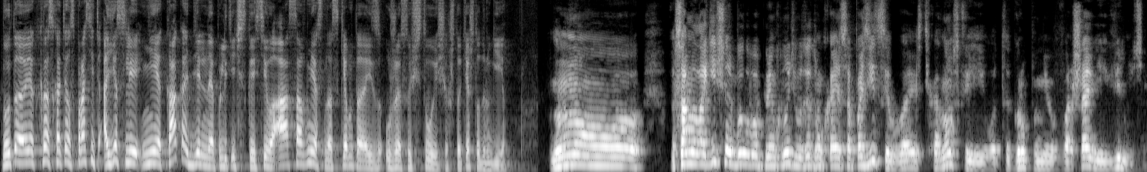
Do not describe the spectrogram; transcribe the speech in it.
Ну вот э, я как раз хотел спросить, а если не как отдельная политическая сила, а совместно с кем-то из уже существующих, что те, что другие? Ну, самое логичное было бы примкнуть вот этому КС оппозиции в Стехановской и вот группами в Варшаве и в Вильнюсе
